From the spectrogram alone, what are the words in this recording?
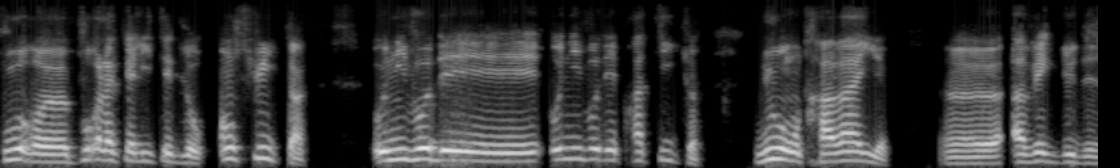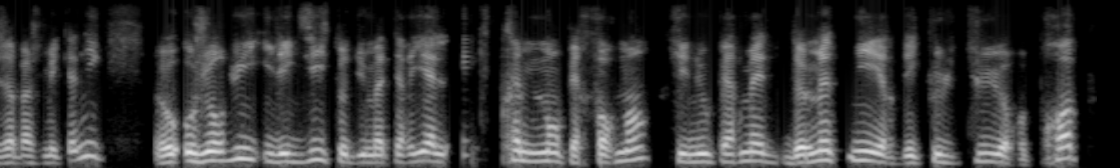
pour, euh, pour la qualité de l'eau. Ensuite, au niveau des, au niveau des pratiques, nous, on travaille euh, avec du désherbage mécanique. Euh, aujourd'hui, il existe du matériel extrêmement performant qui nous permet de maintenir des cultures propres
